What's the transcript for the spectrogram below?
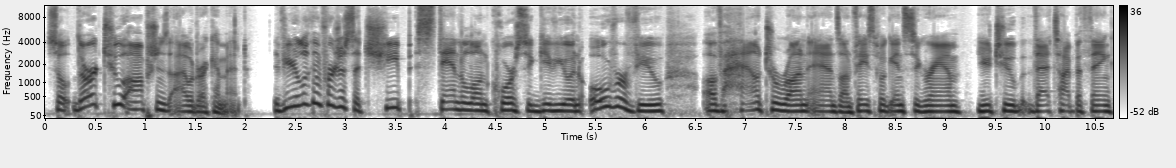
So there are two options I would recommend. If you're looking for just a cheap standalone course to give you an overview of how to run ads on Facebook, Instagram, YouTube, that type of thing,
